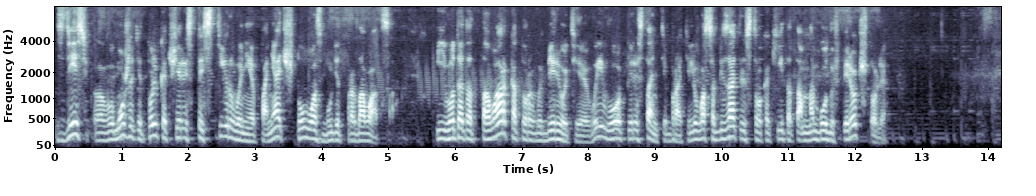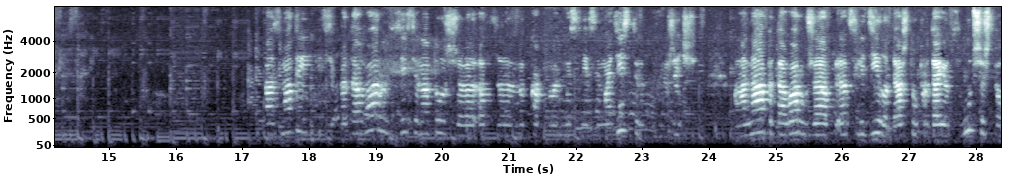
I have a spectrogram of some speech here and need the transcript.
Здесь э, вы можете только через тестирование понять, что у вас будет продаваться. И вот этот товар, который вы берете, вы его перестаньте брать. Или у вас обязательства какие-то там на годы вперед, что ли? А, смотрите, по товару здесь она тоже, как бы мы с ней взаимодействуем, женщина, она по товару уже отследила, да, что продается лучше, что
